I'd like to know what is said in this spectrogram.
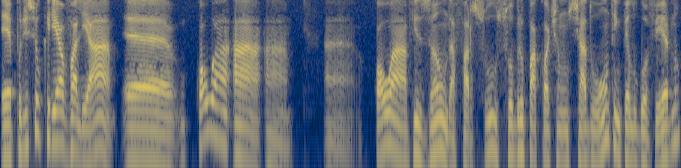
É, por isso eu queria avaliar é, qual a, a, a, a qual a visão da Farsul sobre o pacote anunciado ontem pelo governo,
